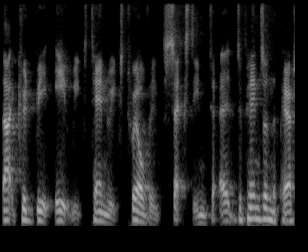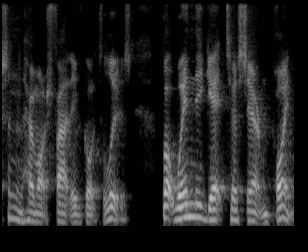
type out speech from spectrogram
that could be eight weeks, 10 weeks, 12 weeks, 16. It depends on the person and how much fat they've got to lose. But when they get to a certain point,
